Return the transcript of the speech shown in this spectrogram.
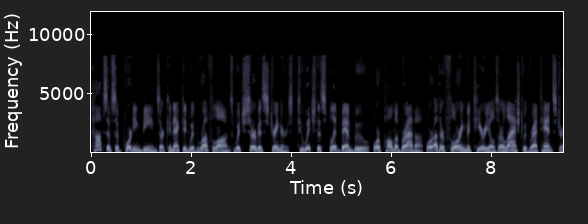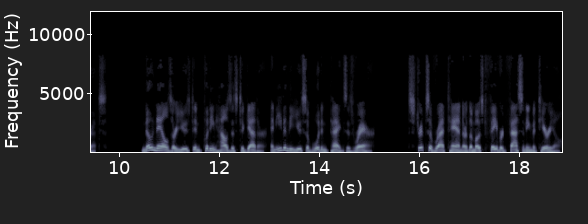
Tops of supporting beams are connected with rough logs which serve as stringers, to which the split bamboo, or palma brava, or other flooring materials are lashed with rattan strips. No nails are used in putting houses together, and even the use of wooden pegs is rare. Strips of rattan are the most favored fastening material.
